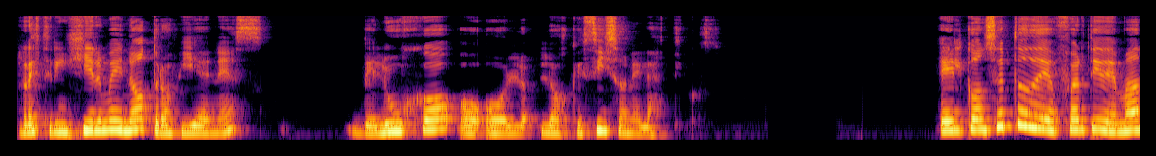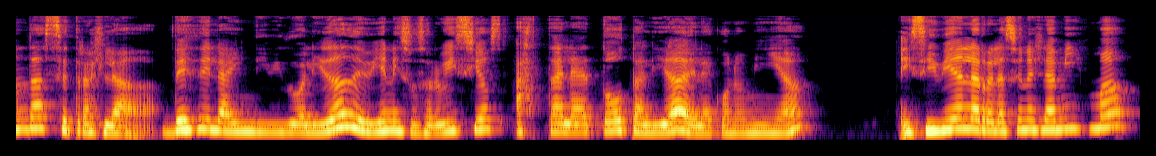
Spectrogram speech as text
restringirme en otros bienes de lujo o, los que sí son elásticos. El concepto de oferta y demanda se traslada desde la individualidad de bienes o servicios hasta la totalidad de la economía, y si bien la relación es la misma,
